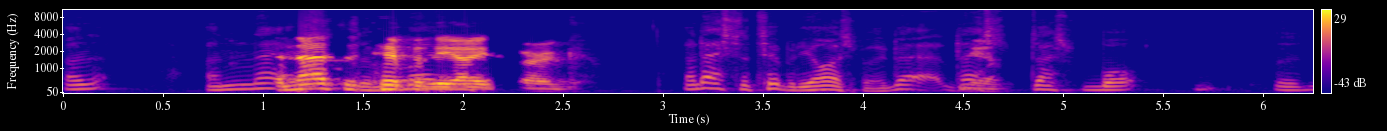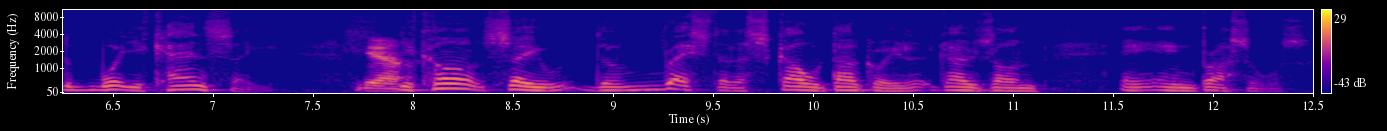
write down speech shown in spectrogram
And and that's, And that's the tip of the iceberg. And that's the tip of the iceberg. That, that's Yeah. that's what the, the, what you can see. Yeah. You can't see the rest of the skullduggery that goes on in, in Brussels.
